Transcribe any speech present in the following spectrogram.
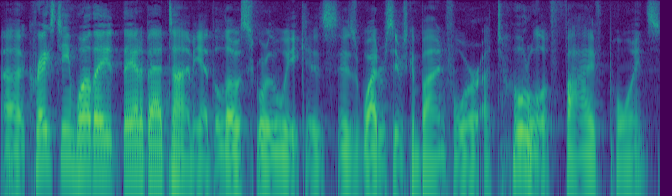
Uh, Craig's team, well, they, they had a bad time. He had the lowest score of the week. His, his wide receivers combined for a total of five points.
